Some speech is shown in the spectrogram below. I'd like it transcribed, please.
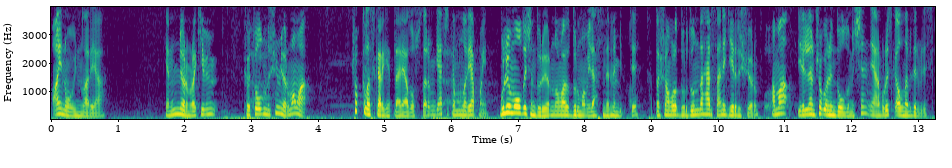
aynı oyunlar ya. Yani bilmiyorum rakibim kötü olduğunu düşünmüyorum ama çok klasik hareketler ya dostlarım. Gerçekten bunları yapmayın. Bloom olduğu için duruyorum. Normalde durmam. İlah sindirlerim bitti. Hatta şu an burada durduğumda her saniye geri düşüyorum. Ama ilerlerin çok önünde olduğum için yani bu risk alınabilir bir risk.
